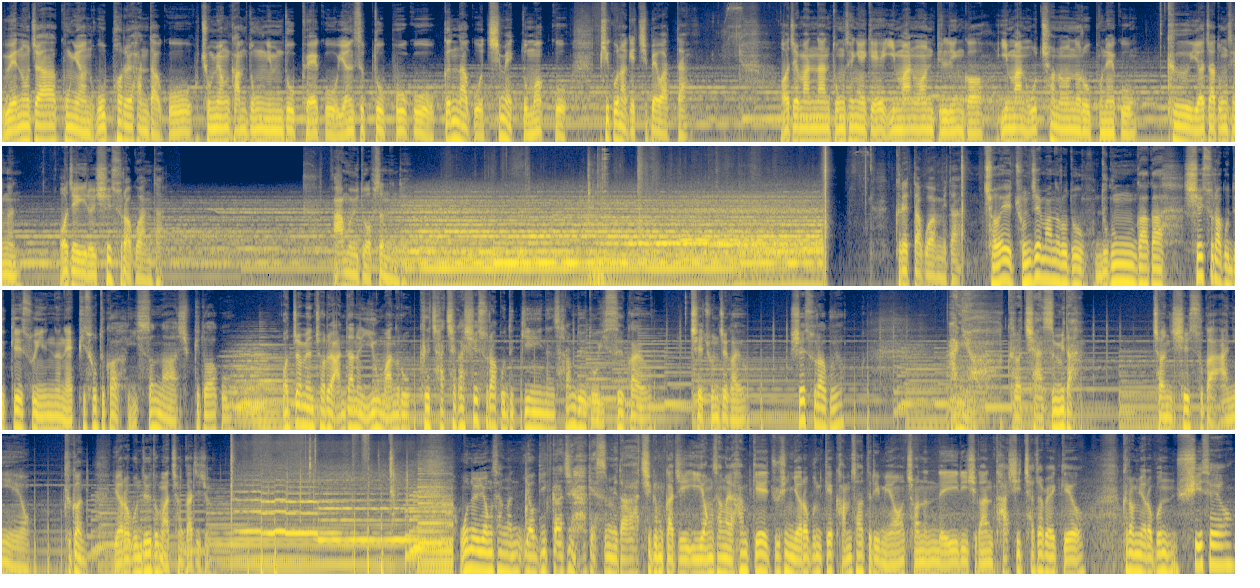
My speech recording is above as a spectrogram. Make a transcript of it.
외노자 공연 오퍼를 한다고 조명 감독님도 뵈고 연습도 보고 끝나고 치맥도 먹고 피곤하게 집에 왔다. 어제 만난 동생에게 2만원 빌린 거 2만 5천원으로 보내고 그 여자 동생은 어제 일을 실수라고 한다. 아무 일도 없었는데. 그랬다고 합니다. 저의 존재만으로도 누군가가 실수라고 느낄 수 있는 에피소드가 있었나 싶기도 하고 어쩌면 저를 안다는 이유만으로 그 자체가 실수라고 느끼는 사람들도 있을까요? 제 존재가요? 실수라고요? 아니요, 그렇지 않습니다. 전 실수가 아니에요. 그건 여러분들도 마찬가지죠. 오늘 영상은 여기까지 하겠습니다. 지금까지 이 영상을 함께 해주신 여러분께 감사드리며 저는 내일 이 시간 다시 찾아뵐게요. 그럼 여러분 쉬세요.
